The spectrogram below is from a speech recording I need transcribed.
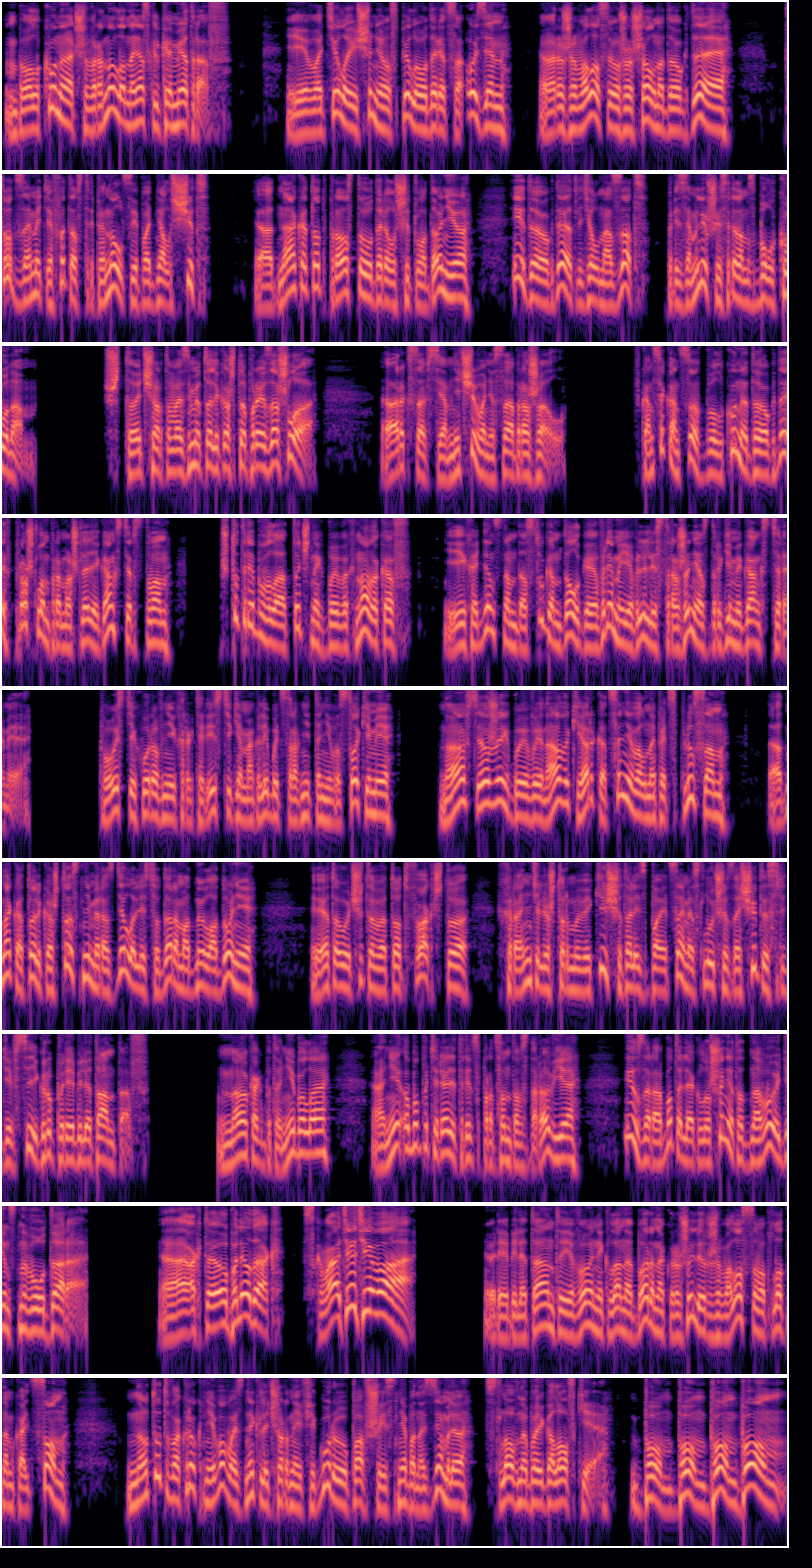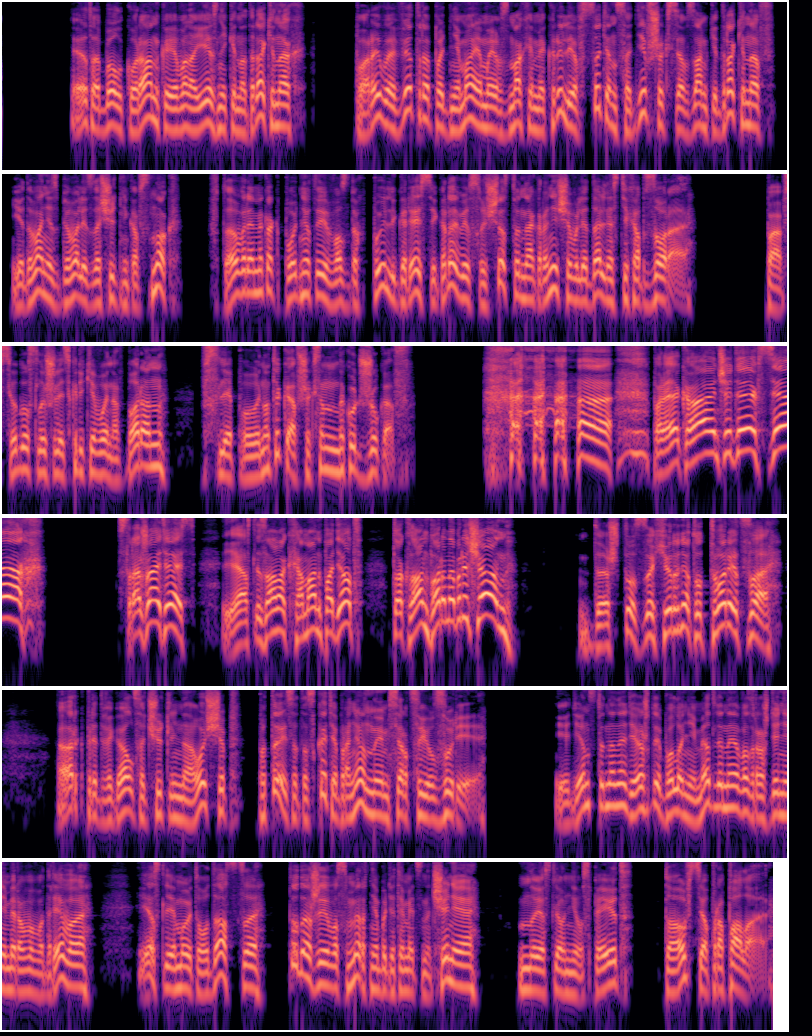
Булкуна отшвырнуло на несколько метров. Его тело еще не успело удариться о земь, а рыжеволосый уже шел на Дугдая. Тот, заметив это, встрепенулся и поднял щит. Однако тот просто ударил щит ладонью, и Дугдай отлетел назад, приземлившись рядом с Булкуном. Что, черт возьми, только что произошло? Арк совсем ничего не соображал. В конце концов, Булкун и Доогдай в прошлом промышляли гангстерством, что требовало точных боевых навыков, и их единственным досугом долгое время являлись сражения с другими гангстерами. Пусть их уровни и характеристики могли быть сравнительно невысокими, но все же их боевые навыки Арк оценивал на 5 с плюсом, однако только что с ними разделались ударом одной ладони, и это учитывая тот факт, что хранители-штурмовики считались бойцами с лучшей защиты среди всей группы реабилитантов. Но, как бы то ни было, они оба потеряли 30% здоровья и заработали оглушение от одного единственного удара. «Ах ты, ублюдок! Схватить его!» Реабилитанты и воины клана Борн окружили Ржеволосого плотным кольцом, Но тут вокруг него возникли черные фигуры, упавшие с неба на землю, словно боеголовки. Бум-бум-бум-бум! Это был Куранка и его наездники на Дракинах. Порывы ветра, поднимаемые взмахами крыльев сотен садившихся в замке Дракинов, едва не сбивали защитников с ног, в то время как поднятый в воздух пыль, грязь и гравий существенно ограничивали дальность их обзора. Повсюду слышались крики воинов Барон, вслепую натыкавшихся на куджуков. «Ха-ха-ха! Прикончите их всех! Сражайтесь! Если замок Хаман падёт, то клан Барон обречён!» «Да что за херня тут творится?» Арк передвигался чуть ли на ощупь, пытаясь отыскать обронённое им сердце Юзури. Единственной надеждой было немедленное возрождение мирового древа. Если ему это удастся, то даже его смерть не будет иметь значения, но если он не успеет, то всё пропало.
